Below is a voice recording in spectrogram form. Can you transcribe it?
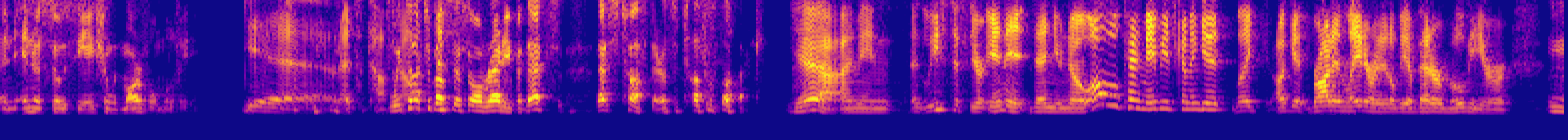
an in association with Marvel movie? Yeah that's a tough We L. talked about this already, but that's that's tough. There, it's a tough look. yeah i mean at least if you're in it then you know oh okay maybe it's gonna get like i'll get brought in later and it'll be a better movie or hmm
